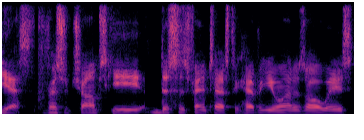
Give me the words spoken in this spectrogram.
Yes, Professor Chomsky, this is fantastic having you on as always.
